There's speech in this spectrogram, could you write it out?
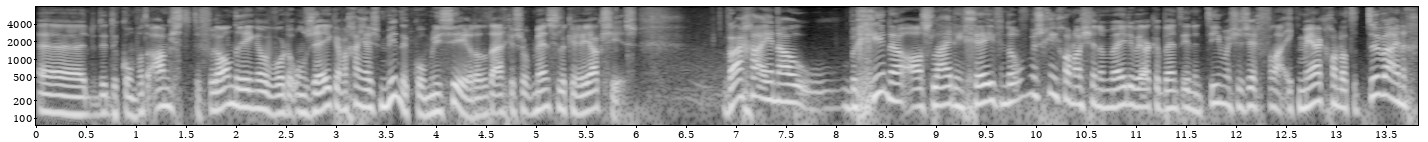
uh, er komt wat angst, de veranderingen, we worden onzeker. En we gaan juist minder communiceren, dat het eigenlijk een soort menselijke reactie is. Waar ga je nou beginnen als leidinggevende? Of misschien gewoon als je een medewerker bent in een team. Als je zegt van nou, ik merk gewoon dat er te weinig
